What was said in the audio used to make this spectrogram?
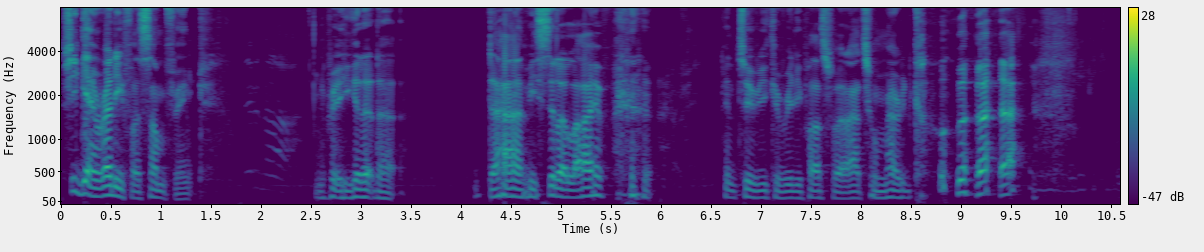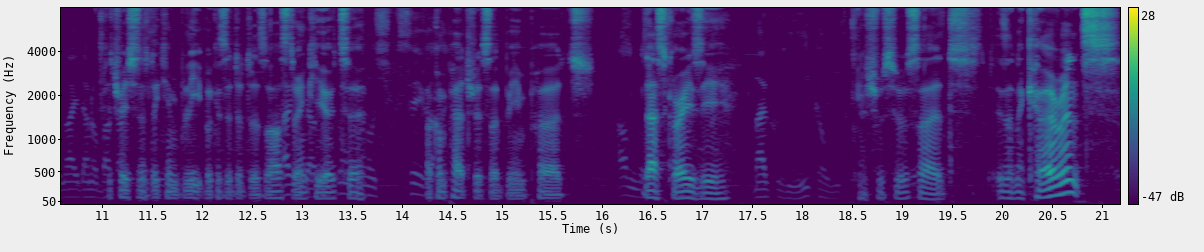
she getting ready for something. Pretty good at that. Damn, he's still alive. and two, you can really pass for an actual married couple. Situation is looking bleak because of the disaster in Kyoto. Our compatriots are being purged. That's crazy. Actual suicide is an occurrence?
